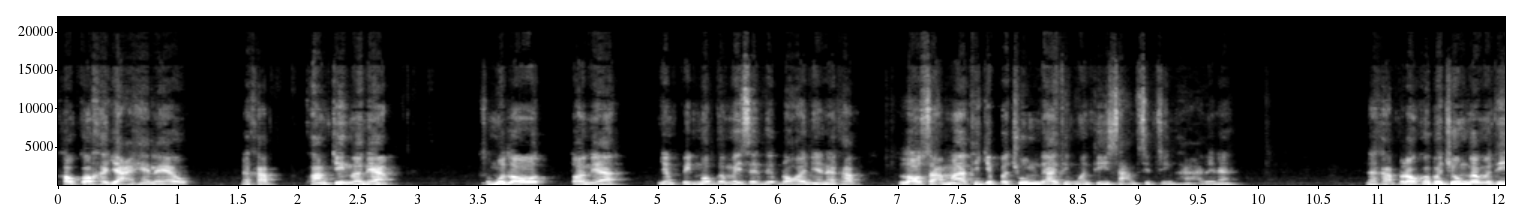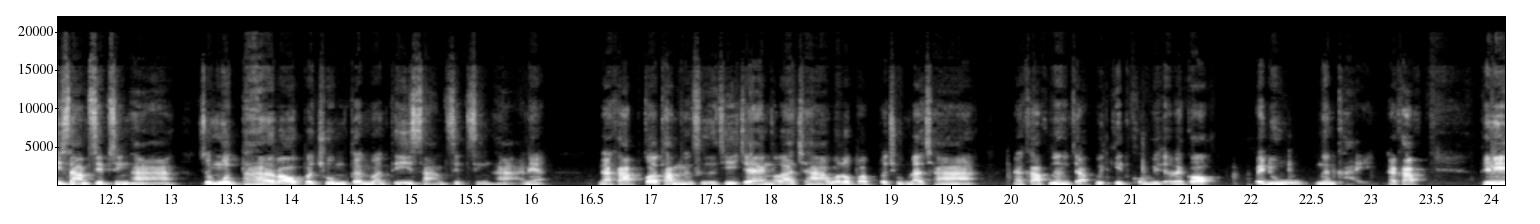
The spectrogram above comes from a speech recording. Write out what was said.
เขาก็ขยายให้แล้วนะครับ ความจริงแล้วเนี่ย สมมุติเราตอนเนี้ยยังปิดงบกันไม่เสร็จเรียบร้อยเนี่ยนะครับ เราสามารถที่จะประชุมได้ถึงวันที่ 30 สิงหาเลยนะนะครับ เราก็ประชุมกันวันที่ 30 สิงหาสมมุติถ้าเราประชุมกันวันที่ 30 สิงหาเนี่ยนะครับ ก็ทำหนังสือชี้แจงล่าช้าว่าเราประชุมล่าช้านะครับ เนื่องจากวิกฤตโควิดอะไรก็ไปดูเงื่อนไขนะครับ ทีนี้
